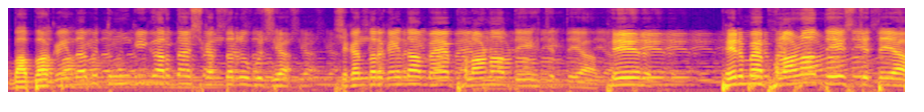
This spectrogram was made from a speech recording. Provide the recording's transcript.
ਬਾਬਾ ਕਹਿੰਦਾ ਵੀ ਤੂੰ ਕੀ ਕਰਦਾ? ਸਿਕੰਦਰ ਨੂੰ ਪੁੱਛਿਆ। ਸਿਕੰਦਰ ਕਹਿੰਦਾ, ਮੈਂ ਫਲਾਣਾ ਦੇਸ਼ ਜਿੱਤਿਆ। ਫਿਰ ਫਿਰ ਮੈਂ ਫਲਾਣਾ ਦੇਸ਼ ਜਿੱਤਿਆ,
